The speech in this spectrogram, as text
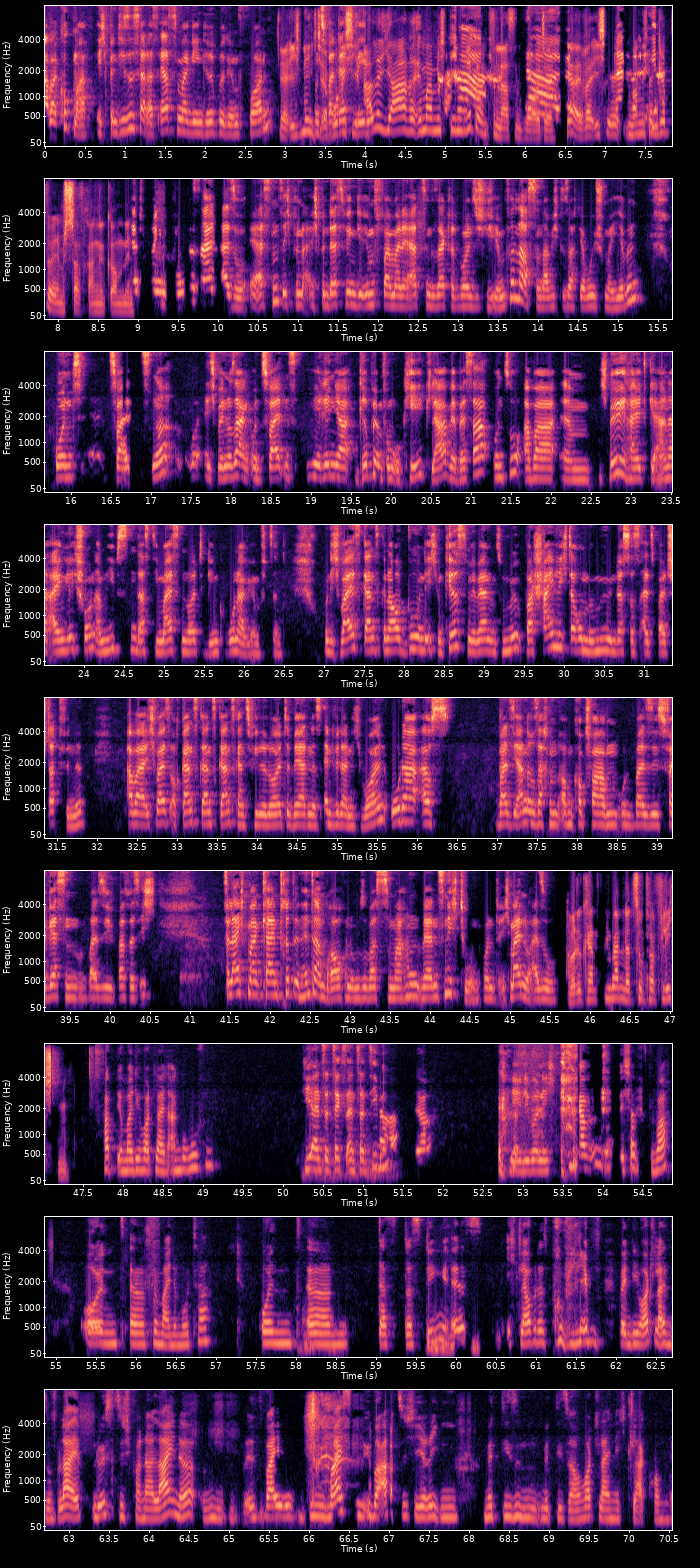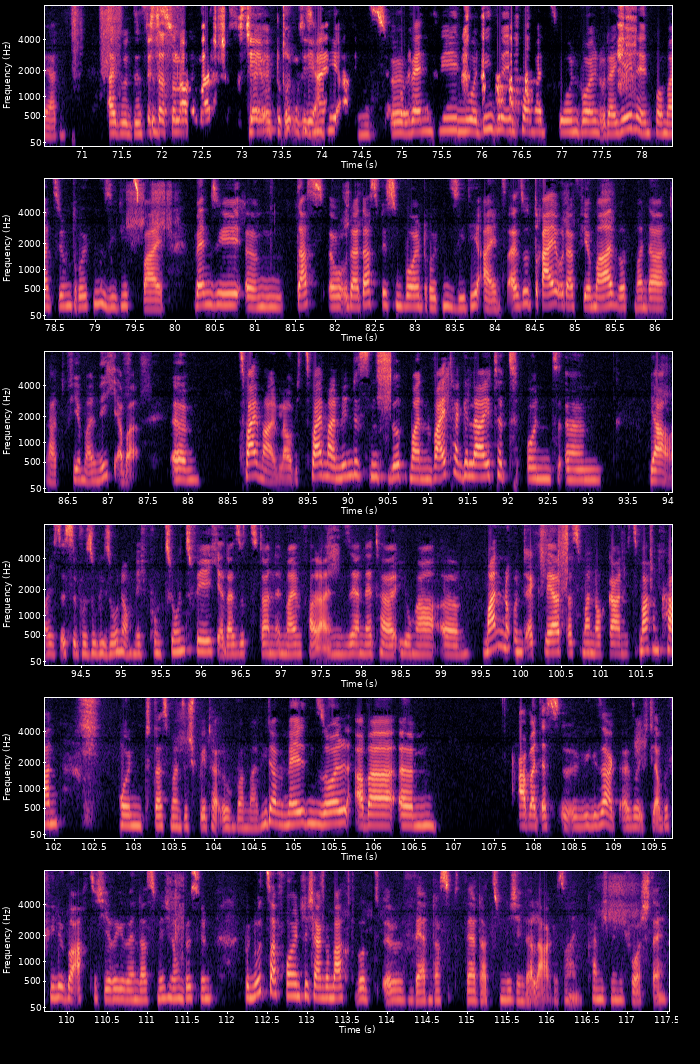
Aber guck mal, ich bin dieses Jahr das erste Mal gegen Grippe geimpft worden. Ja, ich nicht, obwohl deswegen, ich alle Jahre immer mich gegen Grippe impfen lassen wollte. Ja, ja weil ich ja, noch nicht an Grippeimpfstoff rangekommen bin. Der springende Punkt ist halt, also erstens, ich bin, ich bin deswegen geimpft, weil meine Ärztin gesagt hat, wollen Sie sich nicht impfen lassen? Und dann habe ich gesagt, ja, wo ich schon mal hier bin. Und zweitens, ne, ich will nur sagen, und zweitens, wir reden ja Grippeimpfung, okay, klar, wäre besser und so, aber ähm, ich will halt gerne eigentlich schon am liebsten, dass die meisten Leute gegen Corona geimpft sind. Und ich weiß ganz genau, du und ich und Kirsten, wir werden uns wahrscheinlich darum bemühen, dass das alsbald stattfindet. Aber ich weiß auch ganz, ganz, ganz, ganz viele Leute werden es entweder nicht wollen oder aus, weil sie andere Sachen auf dem Kopf haben und weil sie es vergessen und weil sie, was weiß ich, vielleicht mal einen kleinen Tritt in den Hintern brauchen, um sowas zu machen, werden es nicht tun. Und ich meine nur, also. Aber du kannst niemanden dazu verpflichten. Habt ihr mal die Hotline angerufen? Die 116, 117? Ja. ja. Nee, lieber nicht. ich habe es gemacht. Und äh, für meine Mutter. Und ähm, das, das Ding ist, ich glaube, das Problem, wenn die Hotline so bleibt, löst sich von alleine, weil die meisten über 80-Jährigen mit diesem, mit dieser Hotline nicht klarkommen werden. Also das ist, ist das so ein automatisches System? Äh, drücken Sie die eins. Äh, wenn Sie nur diese Information wollen oder jene Information, drücken Sie die zwei. Wenn Sie ähm, das äh, oder das wissen wollen, drücken Sie die eins. Also drei oder viermal wird man da, hat viermal nicht, aber ähm, zweimal, glaube ich, zweimal mindestens wird man weitergeleitet und ähm, ja, es ist sowieso noch nicht funktionsfähig. Ja, da sitzt dann in meinem Fall ein sehr netter junger äh, Mann und erklärt, dass man noch gar nichts machen kann und dass man sich später irgendwann mal wieder melden soll. Aber ähm, aber das, äh, wie gesagt, also ich glaube, viele über 80-Jährige, wenn das nicht noch ein bisschen benutzerfreundlicher gemacht wird, äh, werden das, werden dazu nicht in der Lage sein. Kann ich mir nicht vorstellen.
